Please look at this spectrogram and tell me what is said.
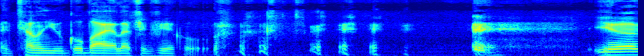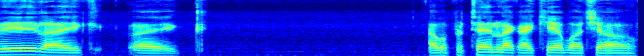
and telling you go buy an electric vehicle. you know what I mean? Like like I would pretend like I care about y'all.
